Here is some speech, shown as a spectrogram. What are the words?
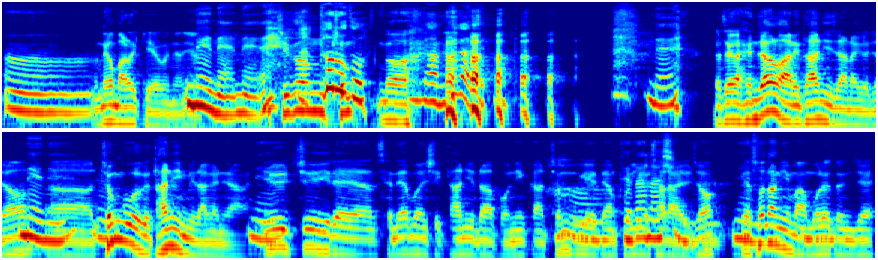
어, 내가 말할게요, 그냥. 예. 네네네. 지금 털어도 정- 어. 네. 제가 현장을 많이 다니잖아요, 그죠? 네네. 어, 네. 전국을 다닙니다, 그냥. 네. 일주일에 한 세네 번씩 다니다 보니까 전국에 아, 대한 분위기를 잘 대단하십니다. 알죠? 네네. 소장님 아무래도 이제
